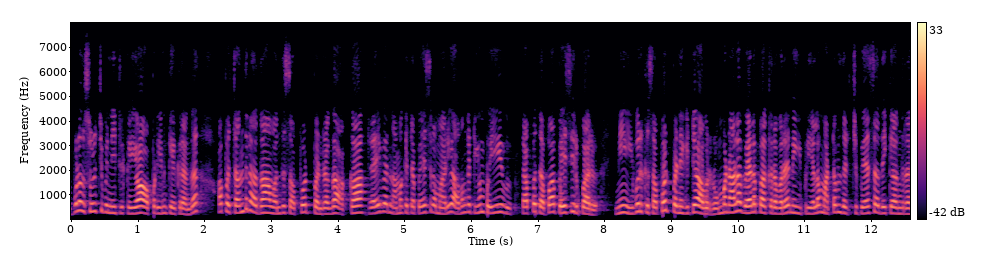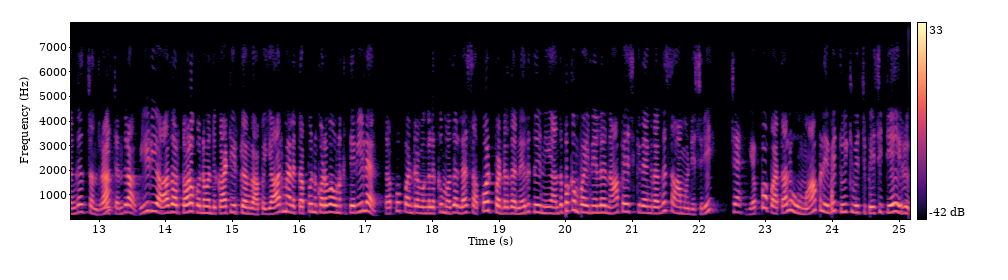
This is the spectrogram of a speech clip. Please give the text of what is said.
இவ்வளவு சூழ்ச்சி பண்ணிட்டு இருக்கியா அப்படின்னு கேட்குறாங்க அப்போ சந்திரா தான் வந்து சப்போர்ட் பண்ணுறாங்க அக்கா டிரைவர் நம்மக்கிட்ட பேசுகிற மாதிரி அவங்ககிட்டயும் போய் தப்பு தப்பாக பேசியிருப்பாரு. நீ இவருக்கு சப்போர்ட் பண்ணிக்கிட்டு அவர் ரொம்ப நாளாக வேலை பார்க்குறவரை நீ இப்படியெல்லாம் மட்டம் தடிச்சு பேசாதீக்காங்கிறாங்க சந்திரா. சந்திரா வீடியோ ஆதாரத்தோட கொண்டு வந்து காட்டியிருக்காங்க. அப்போ யார் மேலே தப்புன்னு கூடவா உனக்கு தெரியல? தப்பு பண்ணுறவங்களுக்கு முதல்ல சப்போர்ட் பண்ணுறதை நிறுத்து. நீ அந்த பக்கம் போய் நில்லு நான் பேசிக்கிறேங்கிறாங்க சாமுண்டீஸ்வரி. சே எப்போ பார்த்தாலும் உன் மாப்பிள்ளையவே தூக்கி வச்சு பேசிட்டே இரு.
